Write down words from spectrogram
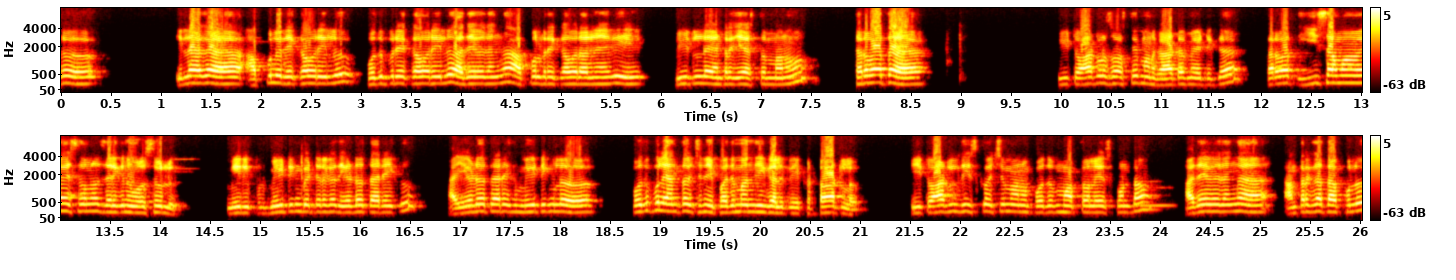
సో ఇలాగా అప్పుల రికవరీలు పొదుపు రికవరీలు అదేవిధంగా అప్పుల రికవరీ అనేవి వీటిల్లో ఎంటర్ చేస్తాం మనం. తర్వాత ఈ టోటల్స్ వస్తే మనకు ఆటోమేటిక్గా తర్వాత ఈ సమావేశంలో జరిగిన వసూలు. మీరు ఇప్పుడు మీటింగ్ పెట్టారు కదా ఏడో తారీఖు. ఆ ఏడో తారీఖు మీటింగ్లో పొదుపులు ఎంత వచ్చినాయి? పది మంది కలిపి ఇక్కడ టోటల్. ఈ టోటల్ తీసుకొచ్చి మనం పొదుపు మొత్తంలో వేసుకుంటాం. అదేవిధంగా అంతర్గత అప్పులు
